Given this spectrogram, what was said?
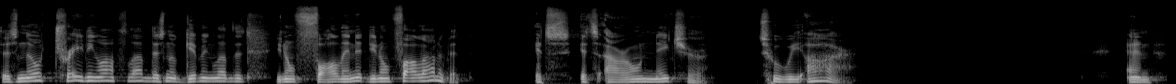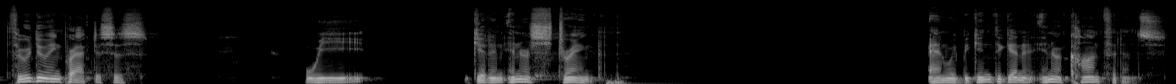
There's no trading off love. There's no giving love. You don't fall in it. You don't fall out of it. It's, it's our own nature. It's who we are. And through doing practices, we get an inner strength and we begin to get an inner confidence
